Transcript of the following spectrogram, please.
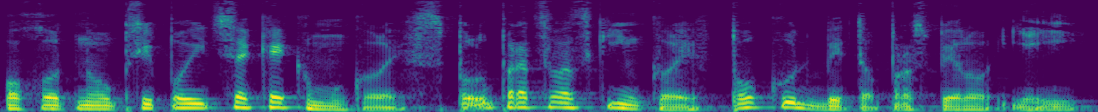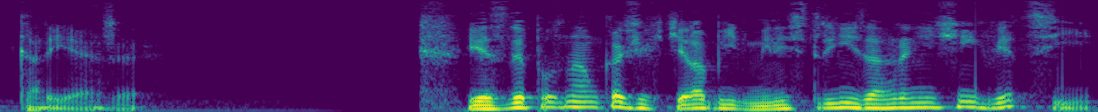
ochotnou připojit se ke komukoliv, spolupracovat s kýmkoliv, pokud by to prospělo její kariéře. Je zde poznámka, že chtěla být ministriní zahraničních věcí.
